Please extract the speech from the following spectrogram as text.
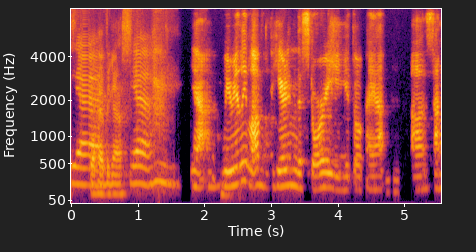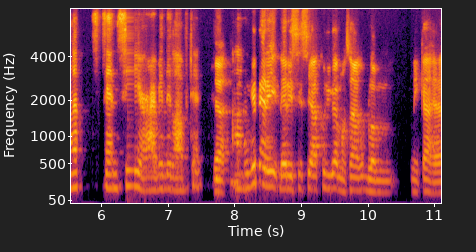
yeah, for having us. Yeah. yeah, we really loved hearing the story gitu kayak uh, sangat sincere. I really loved it. Ya, uh, mungkin dari dari sisi aku juga maksudnya aku belum nikah ya.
